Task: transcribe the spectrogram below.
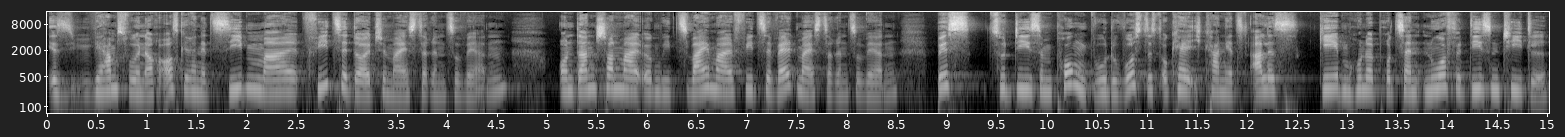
wir haben es vorhin auch ausgerechnet, siebenmal Vize-Deutsche Meisterin zu werden und dann schon mal irgendwie zweimal Vize-Weltmeisterin zu werden, bis zu diesem Punkt, wo du wusstest, okay, ich kann jetzt alles geben, 100 Prozent nur für diesen Titel.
